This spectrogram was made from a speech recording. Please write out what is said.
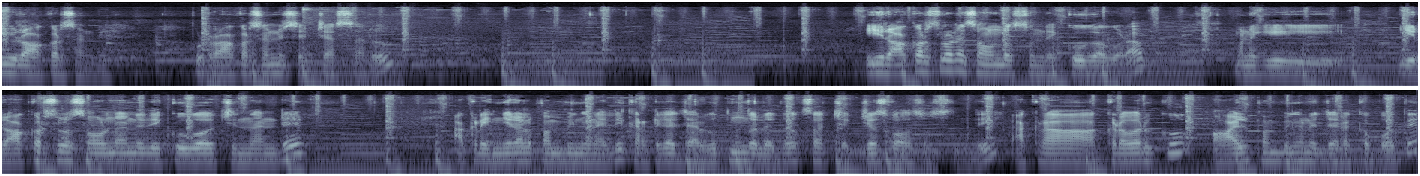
ఇవి రాకర్స్ అండి. ఇప్పుడు రాకర్స్ అన్ని సెట్ చేస్తారు. ఈ రాకర్స్లోనే సౌండ్ వస్తుంది ఎక్కువగా కూడా. మనకి ఈ రాకర్స్లో సౌండ్ అనేది ఎక్కువగా వచ్చిందంటే అక్కడ ఇంజనీర్ పంపింగ్ అనేది కరెక్ట్గా జరుగుతుందో లేదో ఒకసారి చెక్ చేసుకోవాల్సి వస్తుంది. అక్కడ అక్కడ వరకు ఆయిల్ పంపింగ్ అనేది జరగకపోతే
